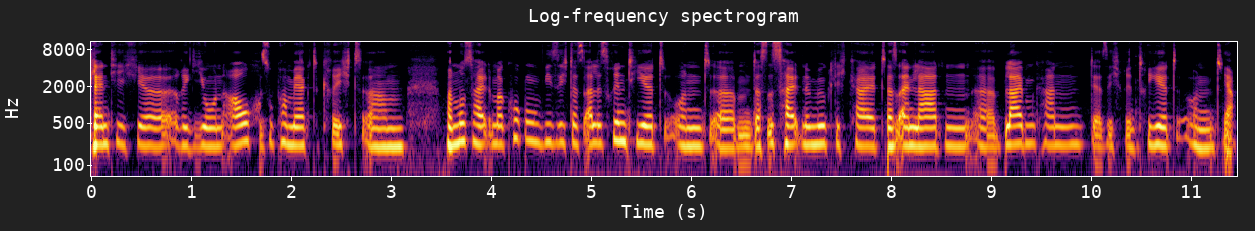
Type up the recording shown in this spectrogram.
ländliche Region auch Supermärkte kriegt. Ähm, man muss halt immer gucken, wie sich das alles rentiert und ähm, das ist halt eine Möglichkeit, dass ein Laden äh, bleiben kann, der sich rentiert und ja.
